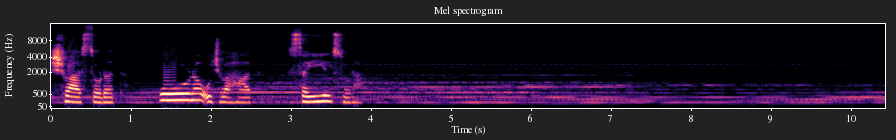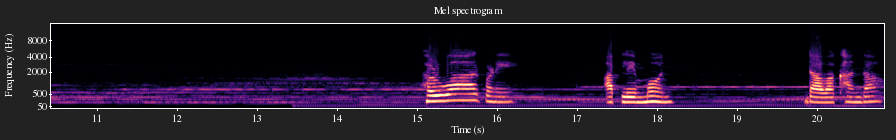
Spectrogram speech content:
श्वास सोडत पूर्ण उजवा हात सैल सोडा. हळुवारपणे आपले मन डावा खांदा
